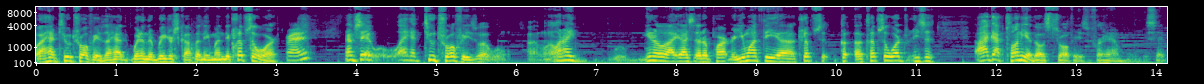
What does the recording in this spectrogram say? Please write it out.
I had two trophies. I had winning the Breeders' Cup and then won the Eclipse Award. Right. And I'm saying, well, I got two trophies. When I, you know, I, I said, a partner, you want the uh, Eclipse, Eclipse Award? He said, I got plenty of those trophies for him. He said,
